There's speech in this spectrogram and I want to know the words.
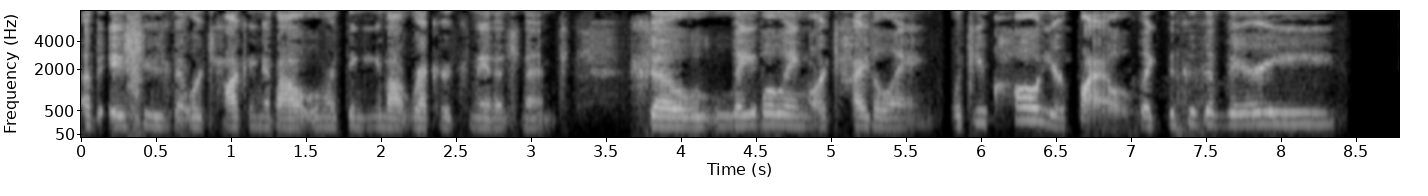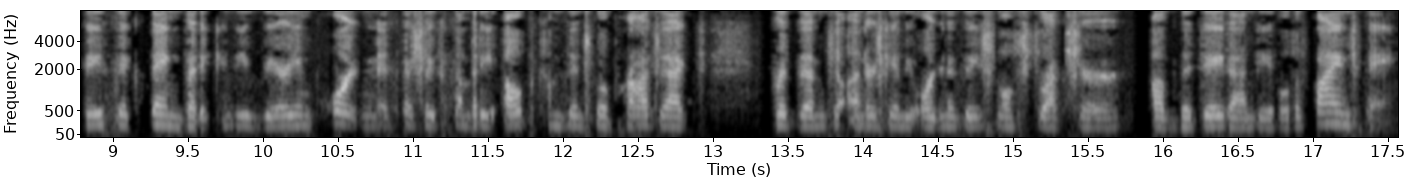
of issues that we're talking about when we're thinking about records management. So labeling or titling, what do you call your files? Like this is a very basic thing, but it can be very important, especially if somebody else comes into a project for them to understand the organizational structure of the data and be able to find things.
